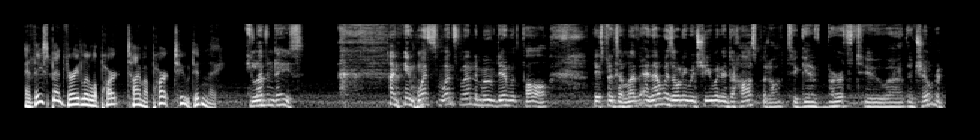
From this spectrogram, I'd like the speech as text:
and they spent very little apart time apart too, didn't they? Eleven days. I mean, once once Linda moved in with Paul, they spent eleven, and that was only when she went into hospital to give birth to uh, their children.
